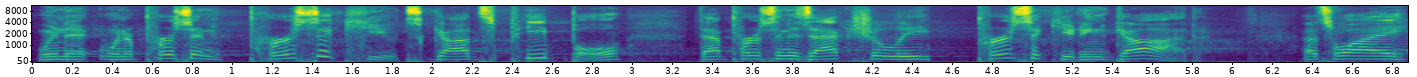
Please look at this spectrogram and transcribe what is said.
When a, when a person persecutes God's people, that person is actually persecuting God. That's why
